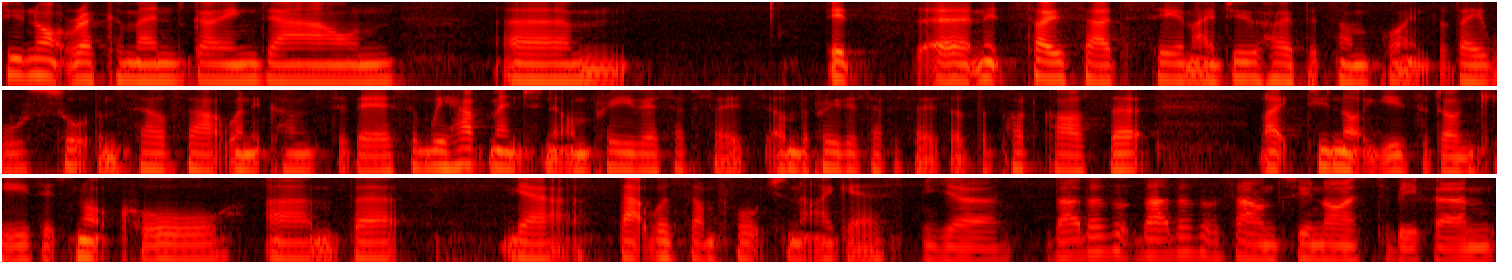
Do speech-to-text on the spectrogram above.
do not recommend going down. Um, it's and it's so sad to see, and I do hope at some point that they will sort themselves out when it comes to this. And we have mentioned it on previous episodes, on the previous episodes of the podcast, that like do not use the donkeys. It's not cool. Um, but yeah, that was unfortunate, I guess. Yeah, that doesn't that doesn't sound too nice to be fair. And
